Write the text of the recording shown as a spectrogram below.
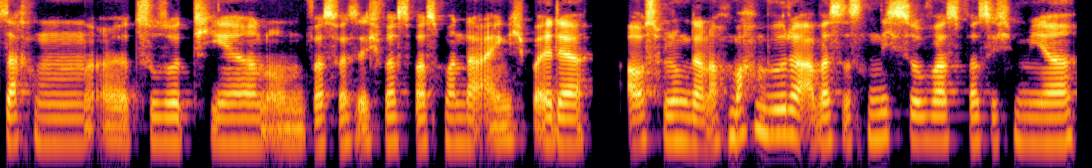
Sachen äh, zu sortieren und was weiß ich was, was man da eigentlich bei der Ausbildung dann auch machen würde. Aber es ist nicht so was, was ich mir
